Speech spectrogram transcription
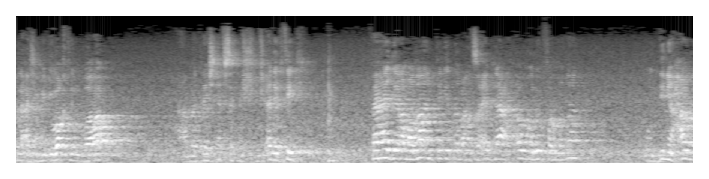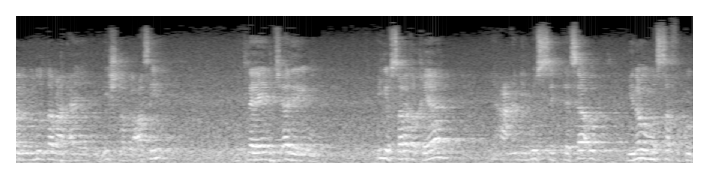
كلها عشان يجي وقت المباراة. ما تلاقيش نفسك مش مش قادر تجري فهيجي رمضان تيجي طبعا صعيب قاعد أول يوم في رمضان والدنيا حر اليومين طبعا يشرب العصير وتلاقيه مش قادر يقوم. يجي في صلاة القيام يعني بص التساؤل ينوم الصف كله.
